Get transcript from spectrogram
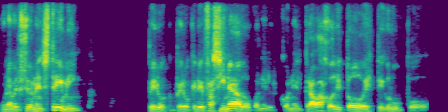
una versión en streaming, pero, pero quedé fascinado con el, con el trabajo de todo este grupo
